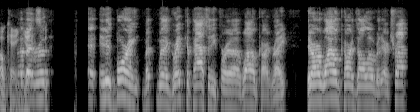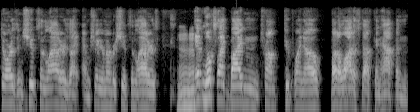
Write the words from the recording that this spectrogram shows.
Okay. But, yes. but it is boring, but with a great capacity for a wild card, right? There are wild cards all over. There are trapdoors and chutes and ladders. I, am sure you remember chutes and ladders. Mm-hmm. It looks like Biden Trump 2.0, but a lot of stuff can happen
